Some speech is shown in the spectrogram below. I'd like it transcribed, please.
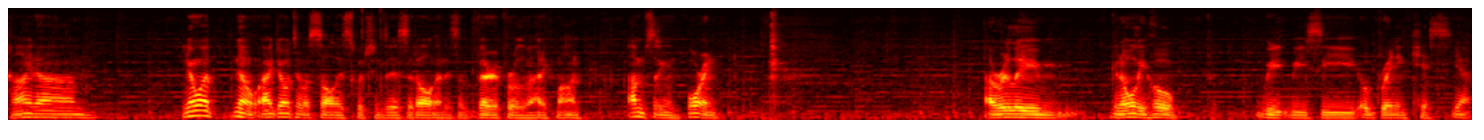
kinda... You know what? No, I don't have a solid switch into this at all, and it's a very problematic mon. I'm sitting in boring. I really can only hope we we see oh draining kiss. Yeah.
